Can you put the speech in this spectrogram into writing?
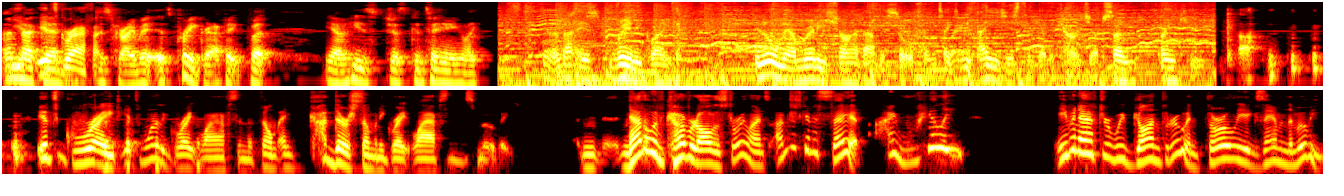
i'm Yeah, not gonna it's graphic. describe it it's pretty graphic but you know he's just continuing like Yeah, that is really great. You know, Normally, I'm really shy about this sort of thing. It takes me ages to get the courage up. So, thank you. god It's great. It's one of the great laughs in the film, and God, there are so many great laughs in this movie. Now that we've covered all the storylines, I'm just going to say it. I really, even after we've gone through and thoroughly examined the movie,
